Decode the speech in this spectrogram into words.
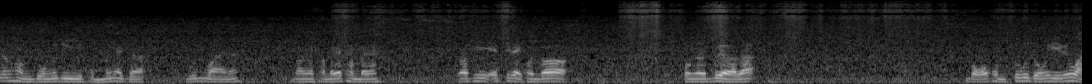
เรื่องของดวงก็ดี ผมไม่อยากจะวุ่นวายนะเราจะทำอะไรก็ทำไปนะ ก็พี่เอฟซีหลายคนก็คงจะเบื่อกันละบอกว่าผมสู้ดวงดีไม่ไหว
